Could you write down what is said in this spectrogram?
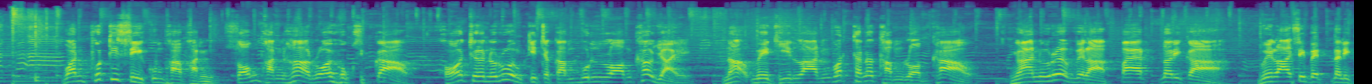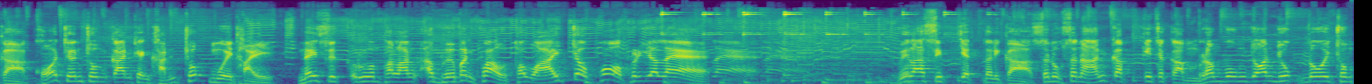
รักกายวันพุธที่ 4 กุมภาพันธ์ 2569 ขอเชิญร่วมกิจกรรมบุญล้อมข้าวใหญ่ ณเวทีลานวัฒนธรรมล้อมข้าว งานเริ่มเวลา 8 นาฬิกา เวลา 11 นาฬิกาขอเชิญชมการแข่งขันชกมวยไทย ในศึกรวมพลังอำเภอบ้านเข้าถวายเจ้าพ่อพระยาแลเวลา 17 นาฬิกาสนุกสนานกับกิจกรรมรำวงย้อนยุค โดยชม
